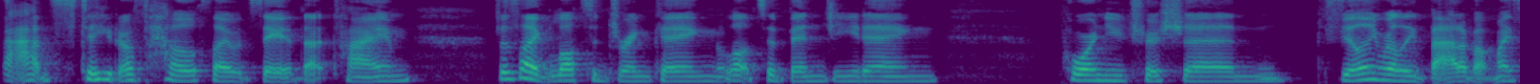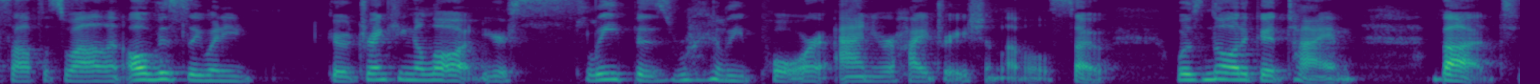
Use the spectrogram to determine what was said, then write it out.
bad state of health, I would say, at that time. Just like lots of drinking, lots of binge eating poor nutrition, feeling really bad about myself as well. And obviously, when you go drinking a lot, your sleep is really poor and your hydration levels. So, was not a good time. But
